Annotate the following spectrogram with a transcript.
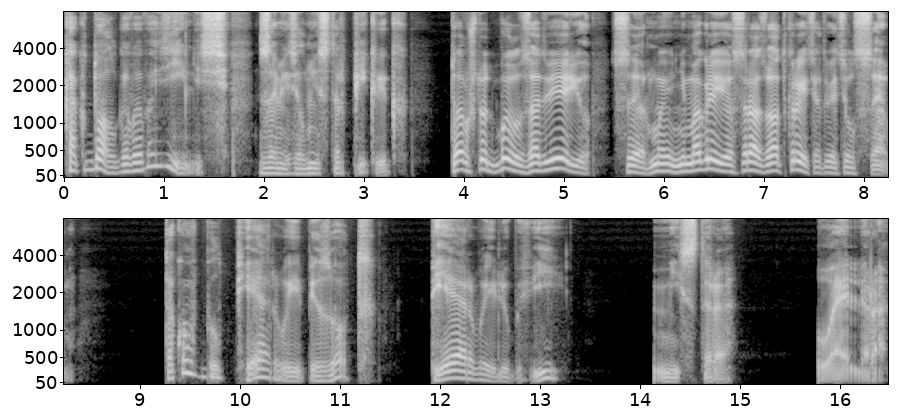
«Как долго вы возились?» — заметил мистер Пиквик. «Там что-то было за дверью, сэр. Мы не могли ее сразу открыть», — ответил Сэм. Таков был первый эпизод первой любви мистера Уэллера.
